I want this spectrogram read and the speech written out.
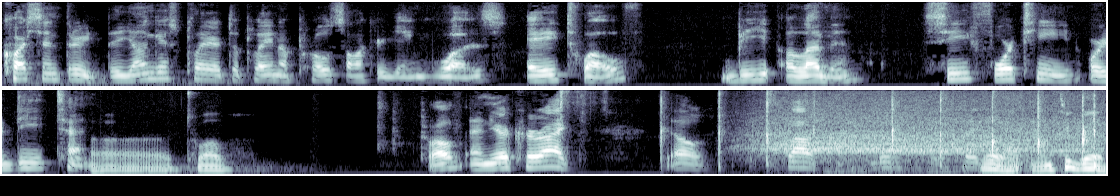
Question three. The youngest player to play in a pro soccer game was A twelve, B eleven, C fourteen, or D ten. Uh, 12. Twelve, and you're correct. Yo, clap. Bro, I'm too good.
